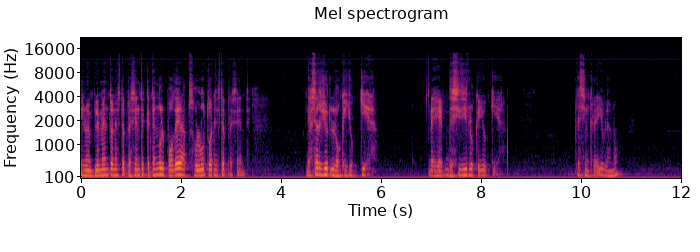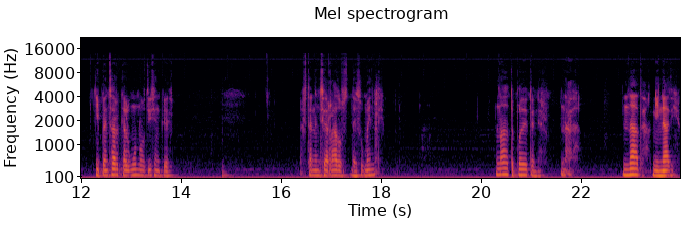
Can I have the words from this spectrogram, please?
y lo implemento en este presente, que tengo el poder absoluto en este presente. De hacer yo lo que yo quiera de decidir lo que yo quiera. Es increíble, ¿no? Y pensar que algunos dicen que están encerrados de su mente. Nada te puede detener, nada. Nada, ni nadie.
